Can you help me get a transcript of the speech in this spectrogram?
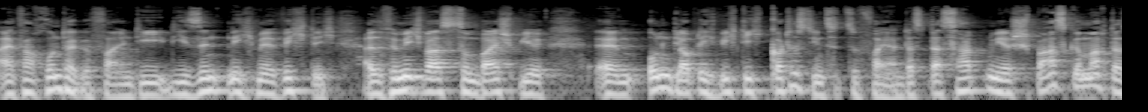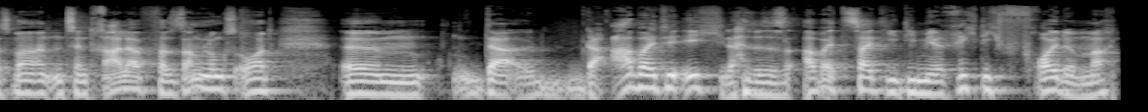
einfach runtergefallen. Die, die sind nicht mehr wichtig. Also für mich war es zum Beispiel ähm, unglaublich wichtig, Gottesdienste zu feiern. Das, das hat mir Spaß gemacht. Das war ein zentraler Versammlungsort. Ähm, da, da arbeite ich. Also das ist Arbeitszeit, die, die mir richtig Freude macht.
